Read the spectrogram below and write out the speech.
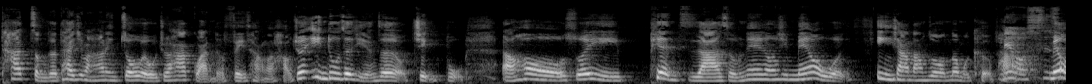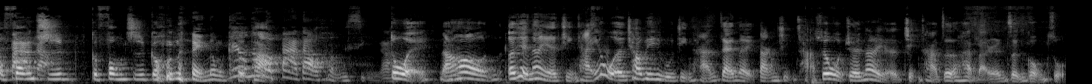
它整个泰姬玛哈林周围，我觉得它管的非常的好，就是印度这几年真的有进步，然后所以骗子啊什么那些东西没有我。印象当中那么可怕，没有没有风之个风之宫那里那么可怕，没有那么霸道横行啊。对，然后、嗯、而且那里的警察，因为我的翘屁股警察是在那里当警察，所以我觉得那里的警察真的还蛮认真工作。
